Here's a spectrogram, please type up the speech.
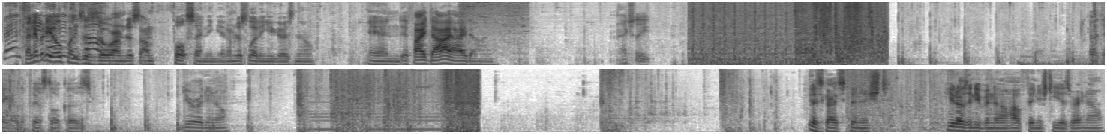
If anybody opens this door, I'm just I'm full sending it. I'm just letting you guys know. And if I die, I die. Actually, gotta take out the pistol because you already know. This guy's finished. He doesn't even know how finished he is right now.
